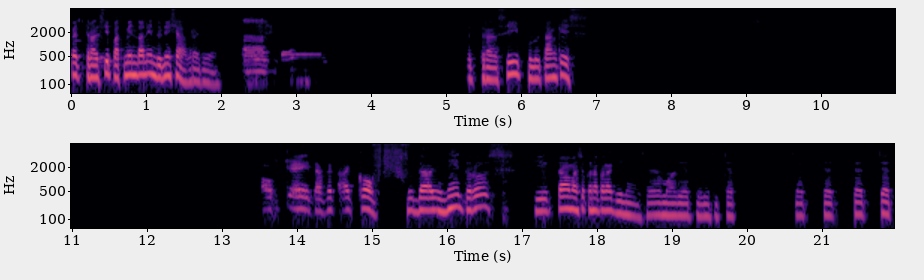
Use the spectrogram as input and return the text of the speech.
Federasi Badminton Indonesia berarti ya. ya, Federasi Bulu Tangkis. Oke, David Ikoff sudah ini terus kita masuk ke apa lagi nih? Saya mau lihat dulu di chat. Chat, chat, chat, chat,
